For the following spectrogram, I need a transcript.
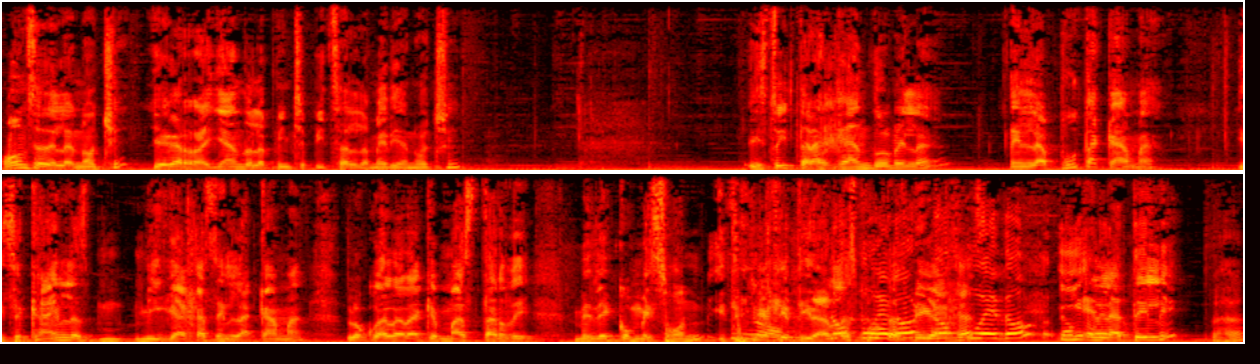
11 de la noche, llega rayando la pinche pizza a la medianoche. y estoy tragándomela en la puta cama y se caen las migajas en la cama, lo cual hará que más tarde me dé comezón y tenga No, que tirar no las puedo, putas no migajas. puedo, no y en puedo. la tele, Ajá.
